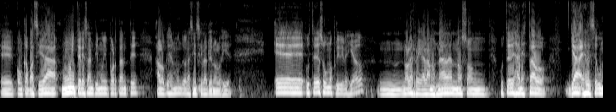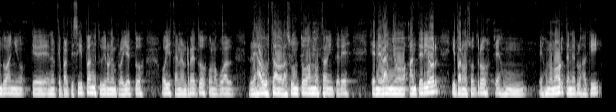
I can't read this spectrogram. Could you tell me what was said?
eh, con capacidad muy interesante y muy importante a lo que es el mundo de la ciencia y la tecnología. Ustedes son unos privilegiados, no les regalamos nada, no son, ustedes han estado, ya es el segundo año que, en el que participan, estuvieron en proyectos, hoy están en retos, con lo cual les ha gustado el asunto, han mostrado interés en el año anterior y para nosotros es un, es un honor tenerlos aquí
